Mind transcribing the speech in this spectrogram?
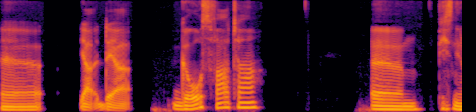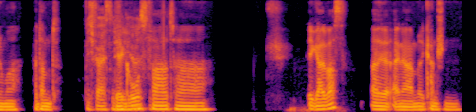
äh, ja, der Großvater ähm, wie hieß denn die Nummer? Verdammt. Ich weiß nicht. Der. Großvater, egal was, äh, einer amerikanischen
